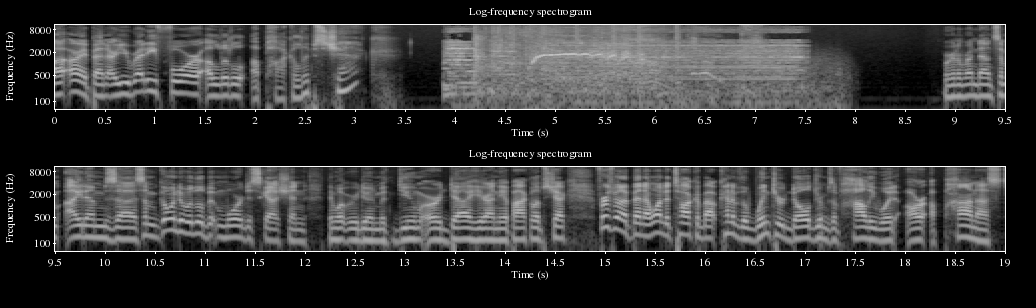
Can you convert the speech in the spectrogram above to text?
Uh, all right, Ben, are you ready for a little apocalypse check? We're going to run down some items, uh, some go into a little bit more discussion than what we were doing with Doom or Duh here on the Apocalypse Check. First one up, Ben, I wanted to talk about kind of the winter doldrums of Hollywood are upon us.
